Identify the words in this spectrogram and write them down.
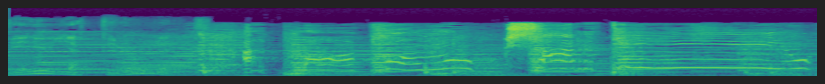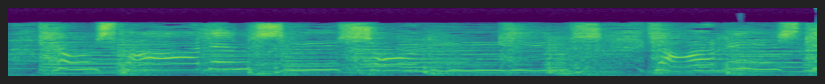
det är ju jätteroligt. att bakom oxar tio från stadens hus och hus jag reste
